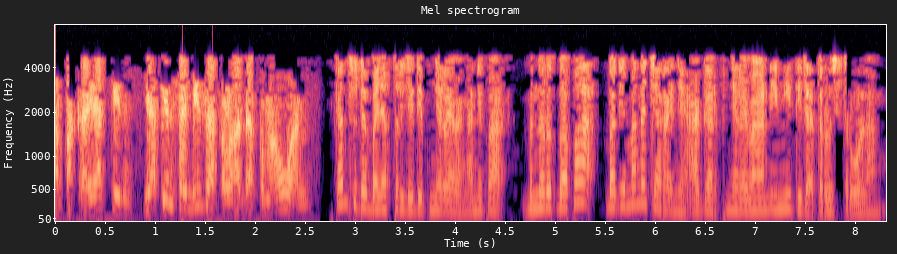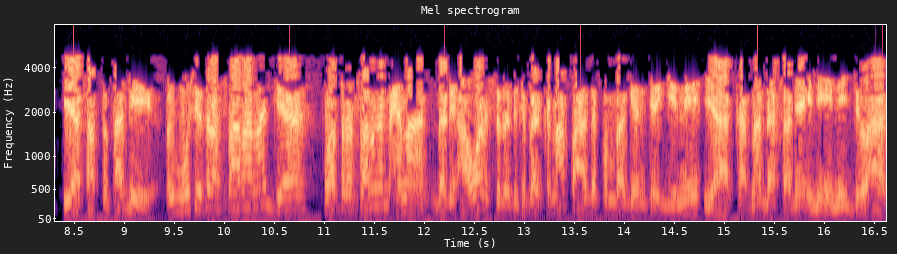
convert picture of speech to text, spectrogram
apakah yakin yakin saya bisa kalau ada kemauan Kan sudah banyak terjadi penyelewengan nih Pak. Menurut Bapak, bagaimana caranya agar penyelewengan ini tidak terus terulang? Ya satu tadi, mesti transparan aja. Kalau transparan kan enak. Dari awal sudah diketahui kenapa ada pembagian kayak gini. Ya karena dasarnya ini-ini jelas.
